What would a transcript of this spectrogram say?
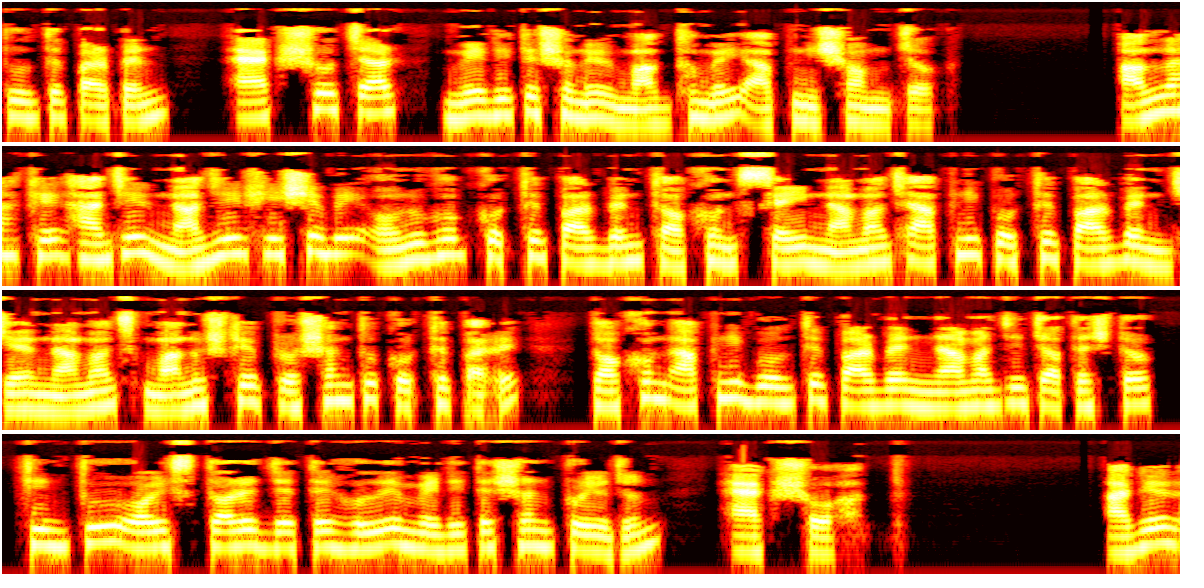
তুলতে পারবেন। একশো চার মেডিটেশনের মাধ্যমেই আপনি সংযোগ। আল্লাহকে হাজির নাজির হিসেবে অনুভব করতে পারবেন, তখন সেই নামাজ আপনি পড়তে পারবেন, যে নামাজ মানুষকে প্রশান্ত করতে পারে। তখন আপনি বলতে পারবেন নামাজি যথেষ্ট, কিন্তু ওই স্তরে যেতে হলে মেডিটেশন প্রয়োজন, একশো হাত। আগের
